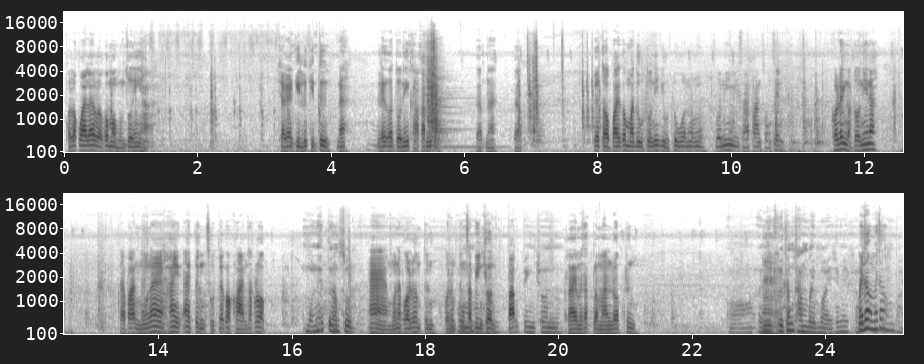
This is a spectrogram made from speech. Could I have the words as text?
พอล็อกไว้แล้วเราก็มาหมุนตัวนี้หาจะแกกินหรือกินตื้นนะแล้วก็ตัวนี้ขาค้ำหน้าครับนะครับเดี๋ยวต่อไปก็มาดูตัวนี้อยู่ตัวหนึงตัวนี้มีสายพานสองเส้นก็เล่นกับตัวนี้นะสายพานหมุนให้ให้ให้ตึงสุดแล้วก็คลายมันสักรอบหมุนให้ตึงสุด อ่า หมุนให้พอเริ่มตึง พอเริ่มตึงคสรับผมปริงชน ปั๊บ สปริงชน คลายมาสักประมาณรอบครึ่ง อ๋อ อันนี้อ่าคือต้องทำบ่อยๆ ใช่ไหมครับไม่ต้องไม่ต้อง บ่อย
